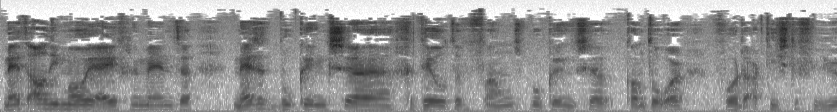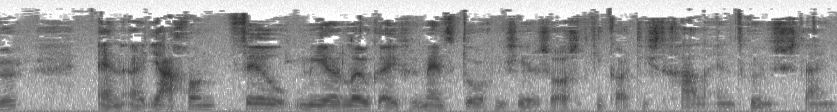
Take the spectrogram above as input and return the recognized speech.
Met al die mooie evenementen. Met het boekingsgedeelte van ons boekingskantoor voor de artiestenverhuur. En eh, ja, gewoon veel meer leuke evenementen te organiseren. Zoals het Kika Artiestengala en het Kunstenstein.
